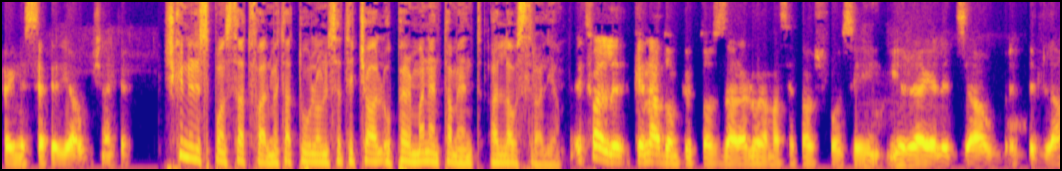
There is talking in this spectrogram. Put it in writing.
fejn issetiljaw biex ngħidlek. X'kien ir-rispons tat-tfal meta għedtulhom li se tiċċaqalqu permanentament għall-Awstralja? It-tfal kien għadhom pjuttost żgħar allura ma setgħux forsi jirrejelizzaw il-bidla.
